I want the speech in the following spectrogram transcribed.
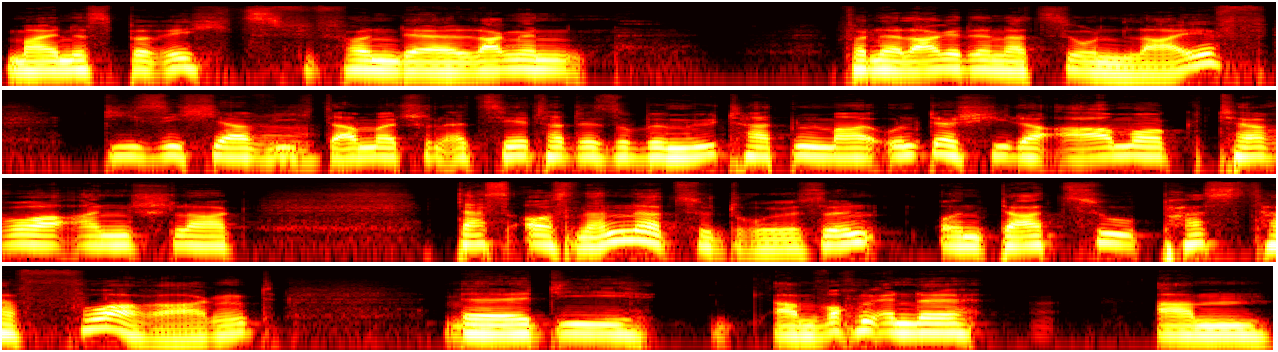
meines Berichts von der langen, von der Lage der Nation live, die sich ja, wie Ja. ich damals schon erzählt hatte, so bemüht hatten, mal Unterschiede Amok, Terroranschlag, das auseinanderzudröseln. Und dazu passt hervorragend äh, die am Wochenende am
